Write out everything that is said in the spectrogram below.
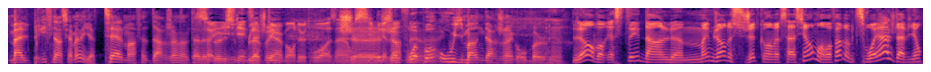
mal pris financièrement, mais il a tellement fait d'argent dans le temps Ça, de il vient de s'acheter un WCW. bon 2-3 ans aussi. Je, je présentement. vois pas où il manque d'argent, Goldberg. Mhm. Là, on va rester dans le même genre de sujet de conversation, mais on va faire un petit voyage d'avion.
